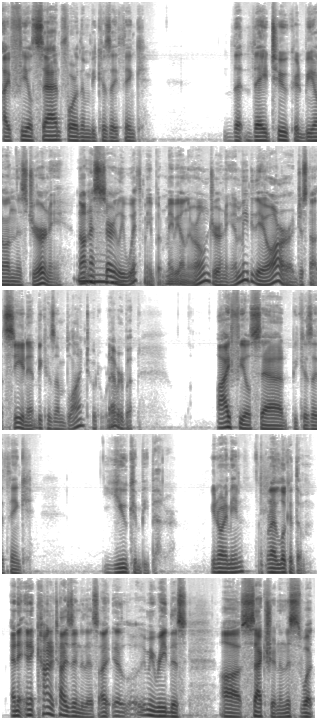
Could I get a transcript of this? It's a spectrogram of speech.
I feel sad for them because I think that they too could be on this journey. Not necessarily with me, but maybe on their own journey. And maybe they are, I'm just not seeing it because I'm blind to it or whatever. But I feel sad because I think you can be better. You know what I mean? When I look at them. and it, and it kind of ties into this. I uh, let me read this uh, section, and this is what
